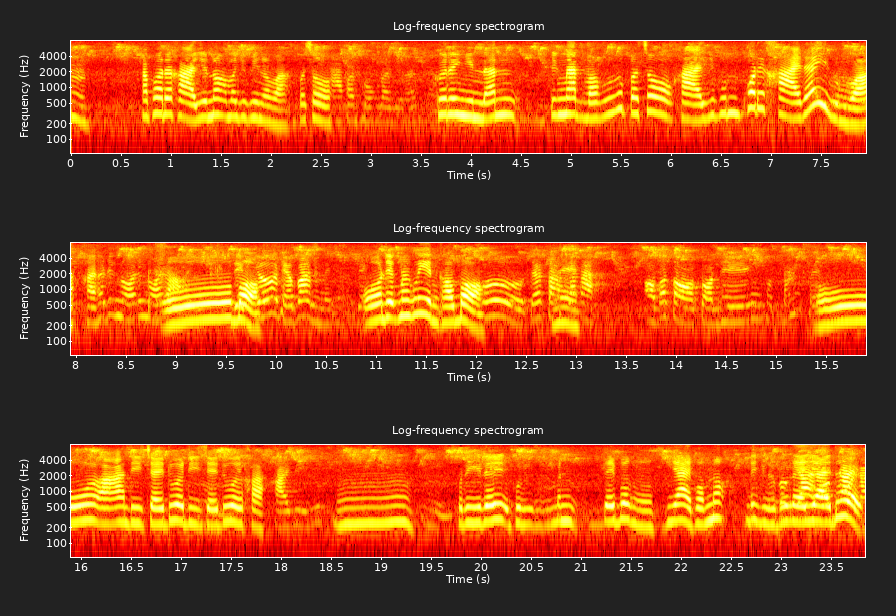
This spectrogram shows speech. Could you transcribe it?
มถ้าพ่อได้ขายอยู่เนาะมาอยู่พี่นะวะปลาโซห้าพันหกเราอยู่นะคือได้ยินนั้นติงนัดว่าเออปลาโซขายอยู่พุ่นพ่อได้ขายได้คุณวะ ขายให้เด็กน้อยเด็กน้อยโอ้เด็บอก กเยอะแถวบ้านเนี่ยเด็กโอ้เด็กนักเรียนเขาบอก เออจะตัดแน่จะตัดออกมาต่อตอนเทงตั้งแต่โอ้อาดีใจด้วยดีใจด้วยค่ะ ขายดีอยู่อืมอืม พอดีได้พอดีมันได้เบิ่งยายผมเนาะได้อยู่ดูแลยายด้วยก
